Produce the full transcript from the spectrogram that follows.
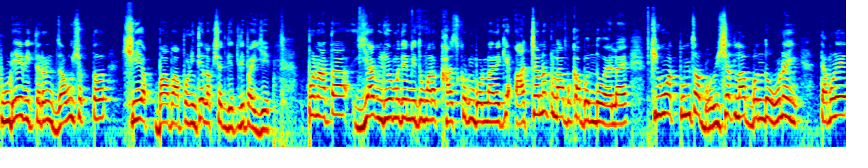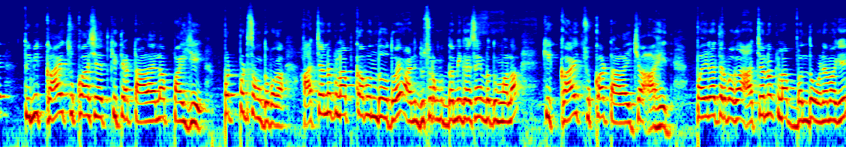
पुढे वितरण जाऊ शकतं. हे बाब आपण इथे लक्षात घेतली पाहिजे. पण आता या व्हिडिओमध्ये मी तुम्हाला खास करून बोलणार आहे की अचानक लाभ का बंद व्हायला आहे? किंवा तुमचा भविष्यात लाभ बंद होऊ नये? त्यामुळे तुम्ही काय चुका अशा आहेत की त्या टाळायला पाहिजे? पटपट सांगतो बघा. अचानक लाभ का बंद होतो आहे आणि दुसरा मुद्दा मी काय सांगितलं तुम्हाला की काय चुका टाळायच्या आहेत? पहिला तर बघा अचानक लाभ बंद होण्यामागे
